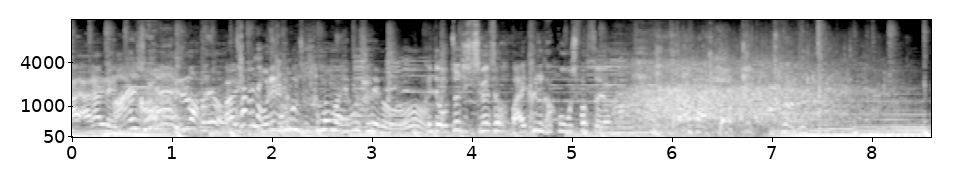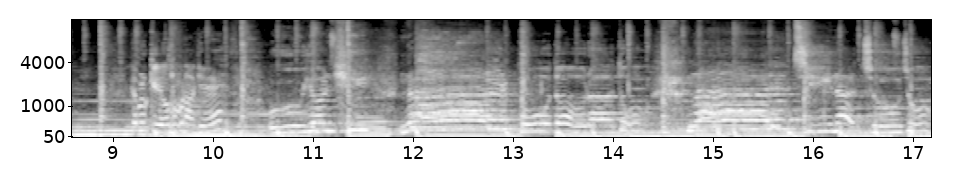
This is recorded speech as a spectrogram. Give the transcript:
아, 안 할래 아이, 저 일로 와봐요. 아, 차분하게, 노래를 해본 적 한 번만 해보세요. 근데 어쩐지 집에서 마이크는 갖고 오고 싶었어요 해볼게요 차분하게. 우연히 나를 보더라도 나를 지나쳐줘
